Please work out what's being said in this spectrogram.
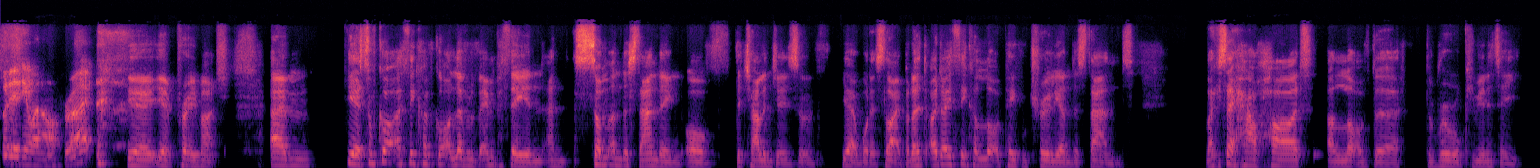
Put anyone off right? Yeah yeah pretty much. Um yes, I've got. I think I've got a level of empathy and and some understanding of the challenges of yeah what it's like. But I, I don't think a lot of people truly understand, like I say, how hard a lot of the the rural community,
